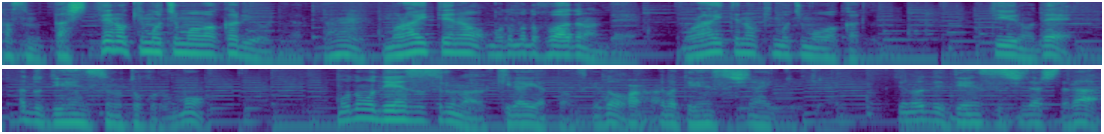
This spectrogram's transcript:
パスの出し手の気持ちも分かるようになった、うん。もらい手のもともとフォワードなんでもらい手の気持ちも分かるっていうのであとディフェンスのところももともとディフェンスするのは嫌いやったんですけど、はいはい。やっぱディフェンスしないといけないっていうのでディフェンスしだしたら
